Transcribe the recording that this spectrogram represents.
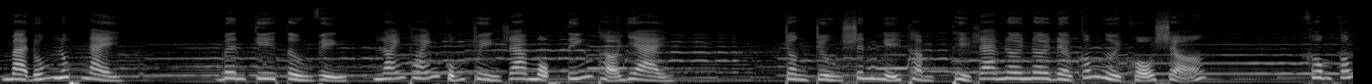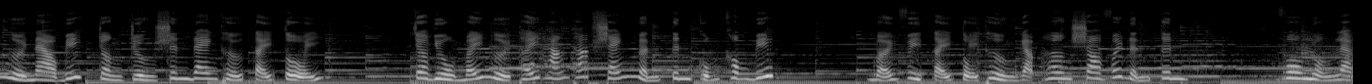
Mà đúng lúc này, Bên kia tường viện, Loáng thoáng cũng truyền ra một tiếng thở dài. Trần Trường Sinh nghĩ thầm, Thì ra nơi nơi đều có người khổ sở. Không có người nào biết Trần Trường Sinh đang thử tẩy tuổi. Cho dù mấy người thấy hắn thắp sáng mệnh tinh cũng không biết. Bởi vì tẩy tuổi thường gặp hơn so với định tinh. Vô luận là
